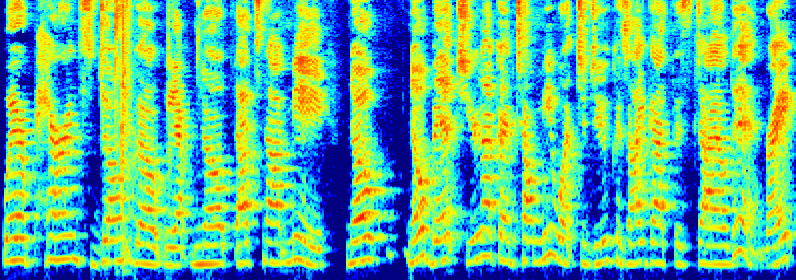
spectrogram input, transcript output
where parents don't go yeah nope that's not me nope no bitch you're not going to tell me what to do because i got this dialed in right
